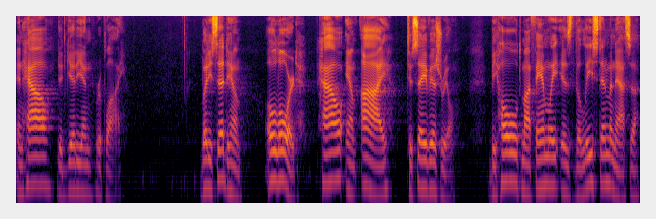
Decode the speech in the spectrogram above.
And how did Gideon reply? But he said to him, O Lord, how am I to save Israel? Behold, my family is the least in Manasseh,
